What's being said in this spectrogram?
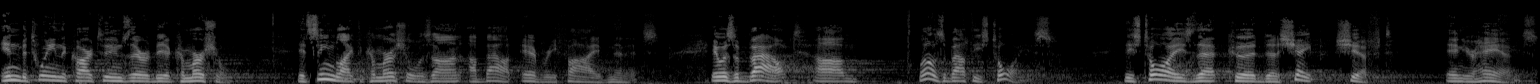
in between the cartoons there would be a commercial. It seemed like the commercial was on about every five minutes. It was about, um, well, it was about these toys. These toys that could uh, shape shift in your hands,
